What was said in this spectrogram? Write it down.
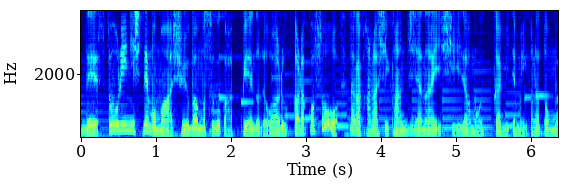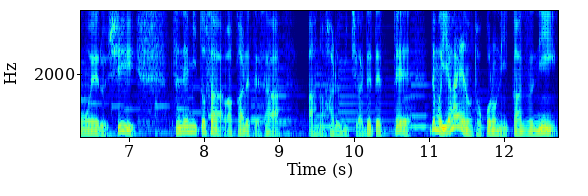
でストーリーにしてもまあ終盤もすごくハッピーエンドで終わるからこそなんか悲しい感じじゃないしだからもう一回見てもいいかなと思えるし常見とさ別れてさあの春道が出てってでも八重のところに行かずに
